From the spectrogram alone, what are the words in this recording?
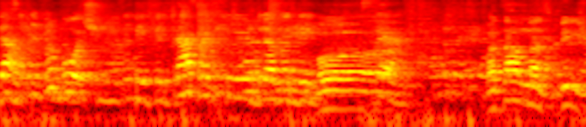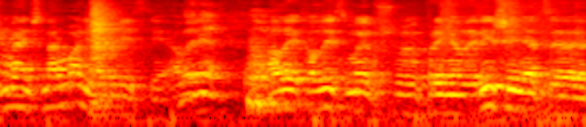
Да, в робочому, фільтра працюють для води. Бо Все. вода в нас більш-менш нормальна в місті, але, але колись ми ж прийняли рішення, це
